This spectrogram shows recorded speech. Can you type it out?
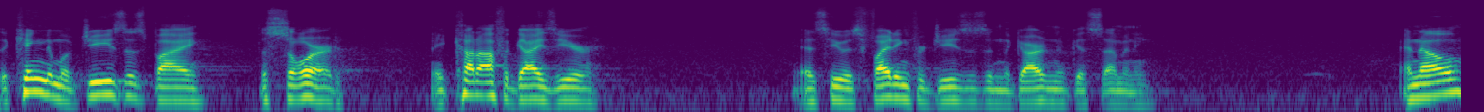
the kingdom of Jesus by the sword. And he cut off a guy's ear as he was fighting for Jesus in the Garden of Gethsemane. And now,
